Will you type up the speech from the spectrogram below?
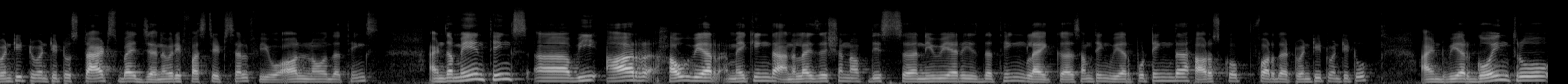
2022 starts by january 1st itself. You all know the things. And the main things uh, we are how we are making the analyzation of this uh, new year is the thing like uh, something we are putting the horoscope for the 2022 and we are going through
